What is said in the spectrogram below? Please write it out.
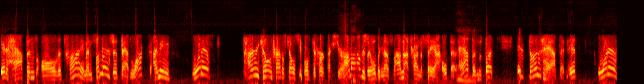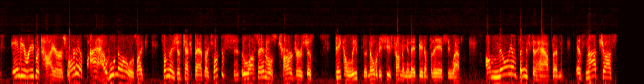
it happens all the time, and sometimes it's bad luck. I mean, what if Tyreek Hill and Travis Kelce both get hurt next year? I'm obviously hoping that's. I'm not trying to say I hope that mm-hmm. happens, but it does happen. It. What if Andy Reid retires? What if I, who knows? Like some days just catch bad breaks. What if the Los Angeles Chargers just take a leap that nobody sees coming and they beat them for the AFC West? A million things can happen. It's not just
